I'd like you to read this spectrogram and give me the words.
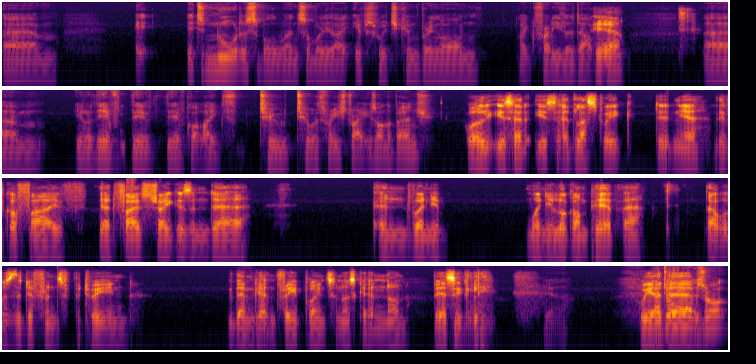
um, it it's noticeable when somebody like Ipswich can bring on like Freddie Ladapo. Yeah. Um, you know they've they've they've got like two two or three strikers on the bench. Well, you said you said last week, didn't you? They've got five. They had five strikers, and uh, and when you when you look on paper, that was the difference between them getting three points and us getting none, basically. Yeah. We had. Um,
